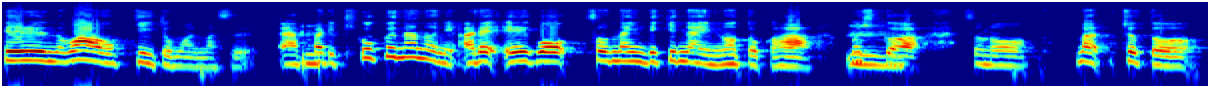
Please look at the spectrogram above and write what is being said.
てるのは大きいと思います。やっぱり帰国なのに、あれ、英語そんなにできないのとか、もしくは、その、まあ、ちょっと、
